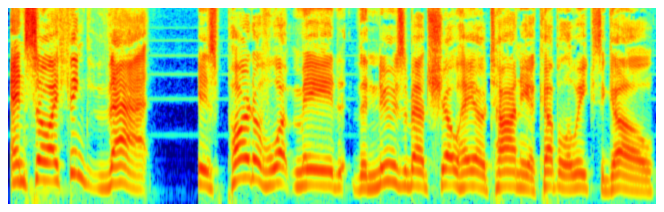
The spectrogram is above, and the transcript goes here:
And so I think that is part of what made the news about Shohei Ohtani a couple of weeks ago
